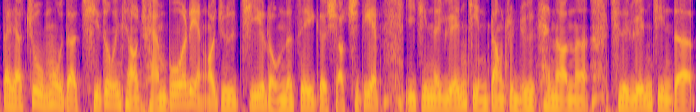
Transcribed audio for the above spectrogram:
大家注目的其中一条传播链哦，就是基隆的这一个小吃店，以及呢远景当中你会看到呢，其实远景的，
